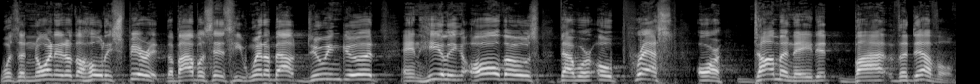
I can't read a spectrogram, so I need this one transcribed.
was anointed of the Holy Spirit. The Bible says he went about doing good and healing all those that were oppressed or dominated by the devil.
